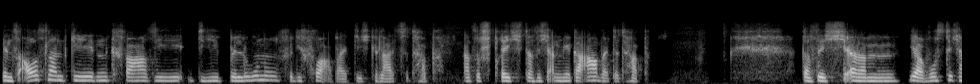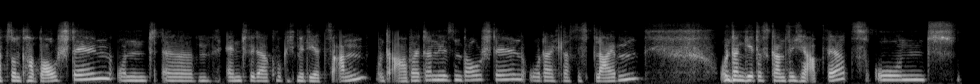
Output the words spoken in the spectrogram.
ins Ausland gehen quasi die Belohnung für die Vorarbeit, die ich geleistet habe. Also sprich, dass ich an mir gearbeitet habe. Dass ich ähm, ja wusste, ich habe so ein paar Baustellen und ähm, entweder gucke ich mir die jetzt an und arbeite an diesen Baustellen oder ich lasse es bleiben. Und dann geht das Ganze hier abwärts. Und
